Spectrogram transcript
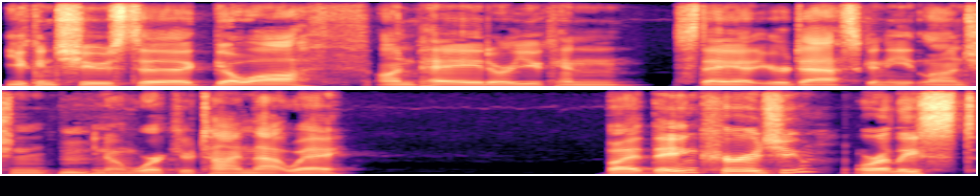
You can choose to go off unpaid or you can stay at your desk and eat lunch and Mhm. you know work your time that way. But they encourage you or at least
